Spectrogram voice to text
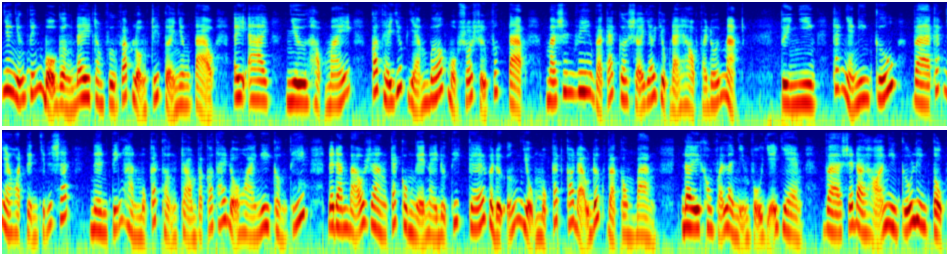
nhưng những tiến bộ gần đây trong phương pháp luận trí tuệ nhân tạo AI như học máy có thể giúp giảm bớt một số sự phức tạp mà sinh viên và các cơ sở giáo dục đại học phải đối mặt. Tuy nhiên, các nhà nghiên cứu và các nhà hoạch định chính sách nên tiến hành một cách thận trọng và có thái độ hoài nghi cần thiết để đảm bảo rằng các công nghệ này được thiết kế và được ứng dụng một cách có đạo đức và công bằng. Đây không phải là nhiệm vụ dễ dàng và sẽ đòi hỏi nghiên cứu liên tục,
